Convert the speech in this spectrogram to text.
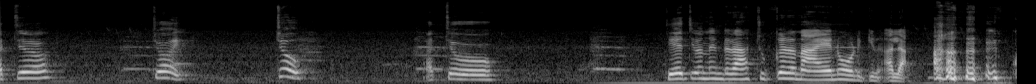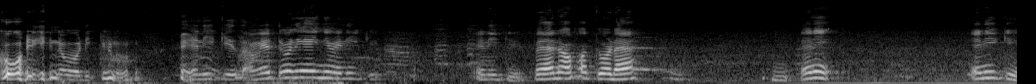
അച്ചോ ചോയ് ചോ അച്ചോ. ചേച്ചി വന്നിട്ടുണ്ടടാ ചുക്കയുടെ നായനെ ഓടിക്കുന്നു. അല്ല കോഴീനെ എനിക്ക് സമയം എട്ട് മണി കഴിഞ്ഞു എനിക്ക് എനിക്ക് ഫാൻ ഓഫ് ആക്കൂടെ എനി എനിക്ക്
